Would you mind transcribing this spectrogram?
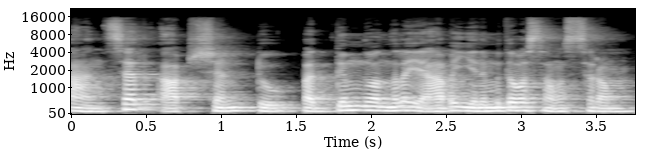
ఆన్సర్ ఆప్షన్ టూ పద్దెనిమిది వందల యాభై ఎనిమిదవ సంవత్సరం.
